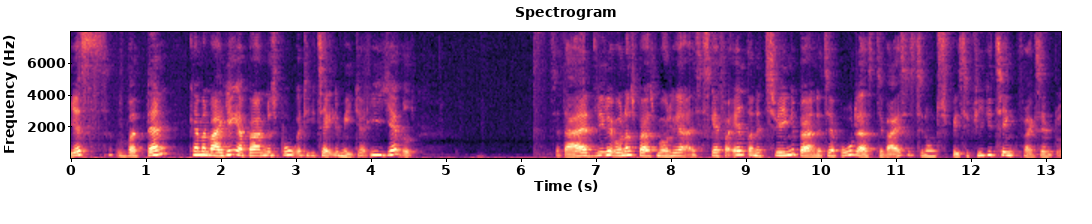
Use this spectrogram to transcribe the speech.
Yes. Hvordan kan man variere børnenes brug af digitale medier i hjemmet? Så der er et lille underspørgsmål her. Altså, skal forældrene tvinge børnene til at bruge deres devices til nogle specifikke ting, for eksempel?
